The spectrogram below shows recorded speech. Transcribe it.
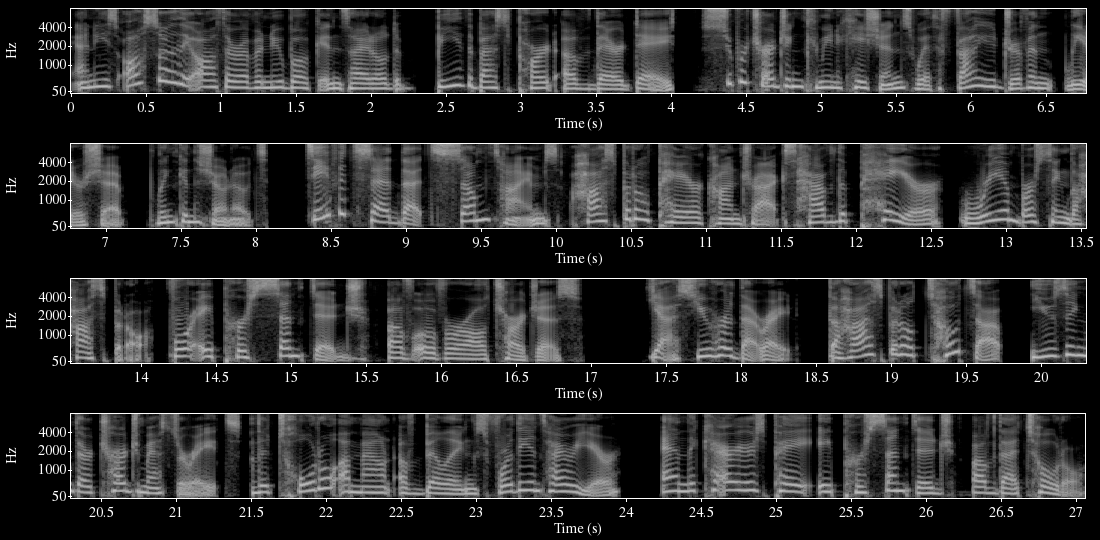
and he's also the author of a new book entitled Be the Best Part of Their Day Supercharging Communications with Value Driven Leadership. Link in the show notes. David said that sometimes hospital payer contracts have the payer reimbursing the hospital for a percentage of overall charges. Yes, you heard that right. The hospital totes up using their charge master rates the total amount of billings for the entire year, and the carriers pay a percentage of that total.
